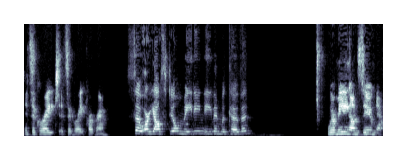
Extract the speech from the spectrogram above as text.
it's a great it's a great program So are y'all still meeting even with COVID? we're meeting on zoom now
